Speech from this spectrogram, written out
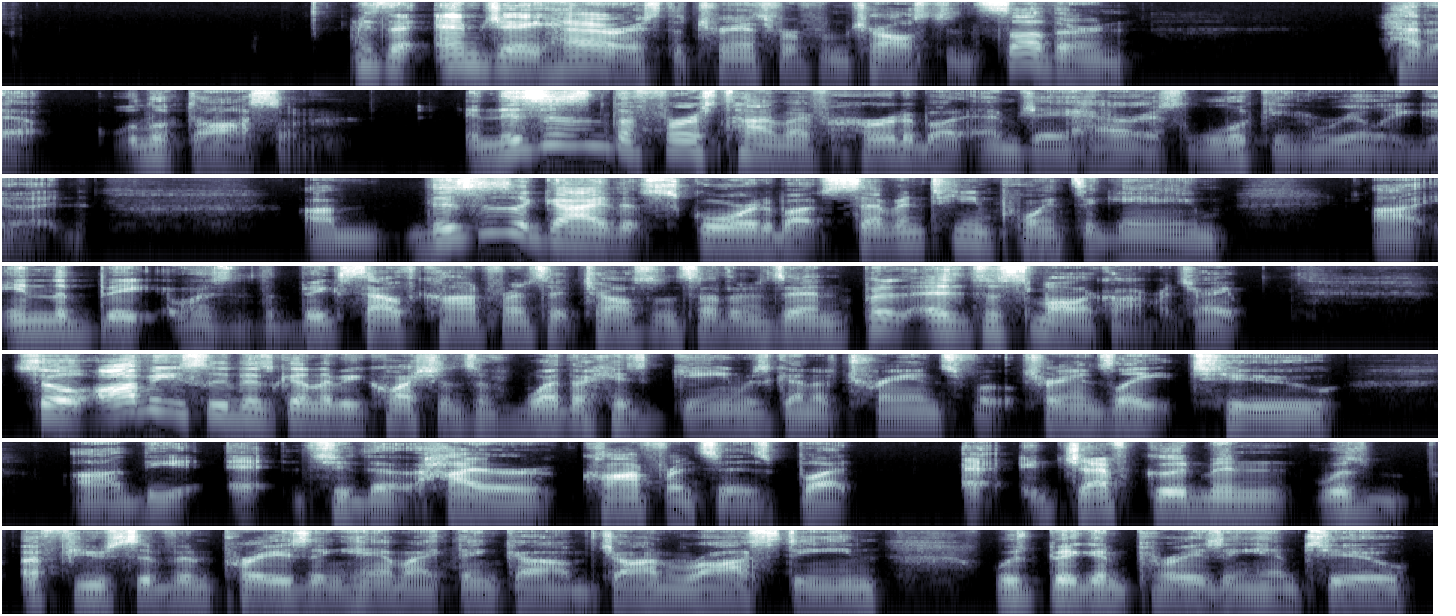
is that MJ Harris, the transfer from Charleston Southern, had a looked awesome. And this isn't the first time I've heard about MJ Harris looking really good. Um, this is a guy that scored about 17 points a game uh, in the big was it the Big South Conference that Charleston Southern's in, but it's a smaller conference, right? So obviously, there's going to be questions of whether his game is going to transfer translate to uh, the eh, to the higher conferences. But Jeff Goodman was effusive in praising him. I think um, Jon Rothstein was big in praising him too.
